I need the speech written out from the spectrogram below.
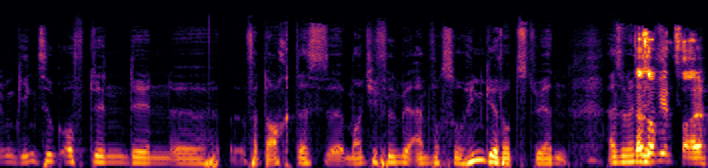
im Gegenzug oft den, den äh, Verdacht, dass äh, manche Filme einfach so hingerotzt werden. Also wenn Das du auf jeden Fall.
